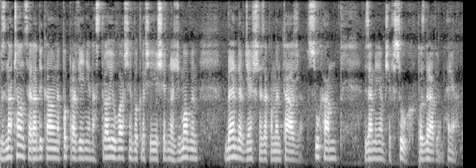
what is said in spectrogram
znaczące, radykalne poprawienie nastroju właśnie w okresie jesienno-zimowym, będę wdzięczny za komentarze. Słucham, zamieniam się w słuch. Pozdrawiam. Heja.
